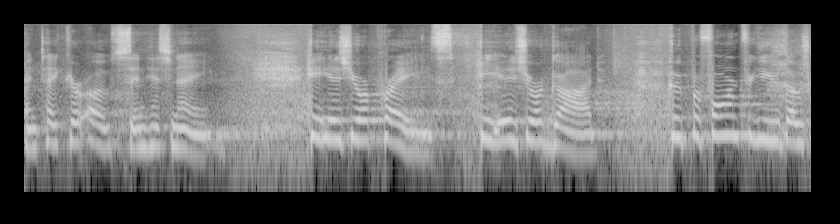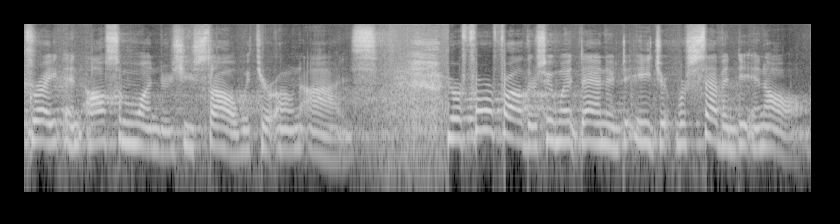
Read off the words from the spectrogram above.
and take your oaths in his name. He is your praise. He is your God, who performed for you those great and awesome wonders you saw with your own eyes. Your forefathers who went down into Egypt were 70 in all.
